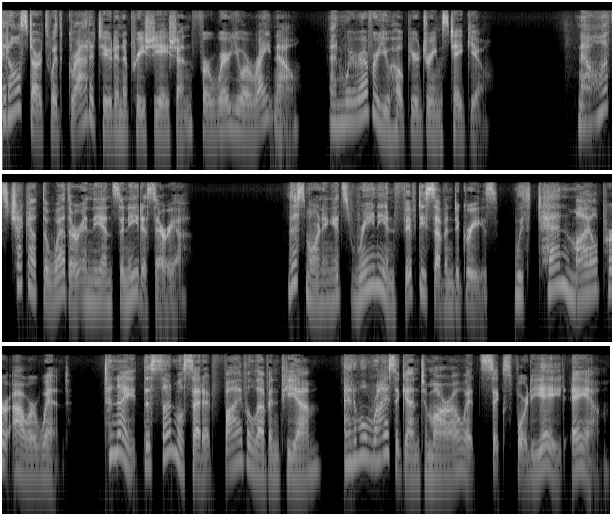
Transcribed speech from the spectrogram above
It all starts with gratitude and appreciation for where you are right now and wherever you hope your dreams take you. Now let's check out the weather in the Encinitas area. This morning it's rainy and 57 degrees with 10 mile per hour wind. Tonight the sun will set at 5:11 p.m. and it will rise again tomorrow at 6:48 a.m.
